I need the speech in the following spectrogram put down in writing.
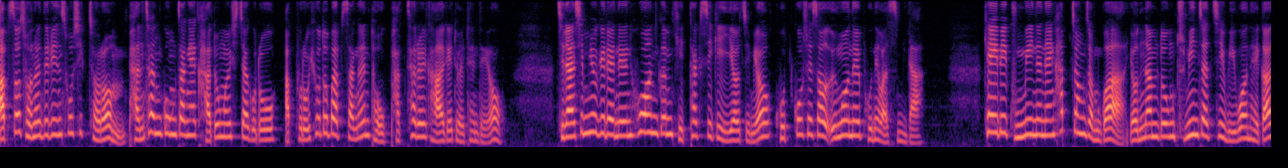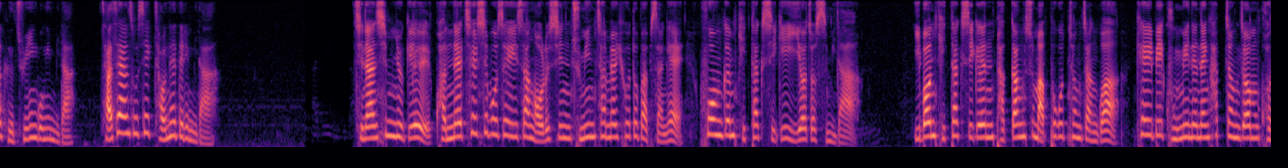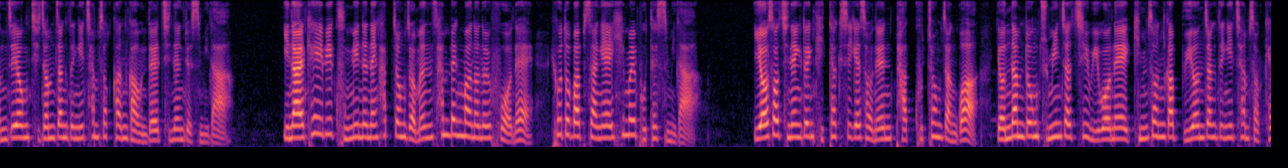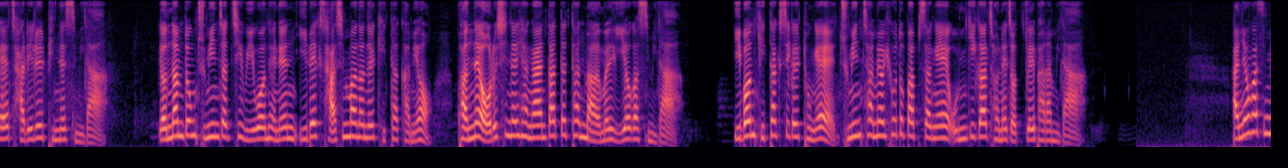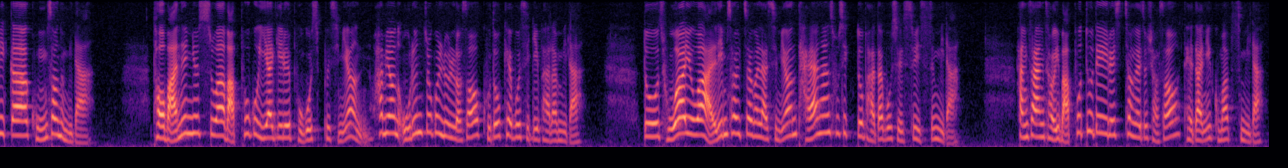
앞서 전해드린 소식처럼 반찬 공장의 가동을 시작으로 앞으로 효도밥상은 더욱 박차를 가하게 될 텐데요. 지난 16일에는 후원금 기탁식이 이어지며 곳곳에서 응원을 보내왔습니다. KB 국민은행 합정점과 연남동 주민자치위원회가 그 주인공입니다. 자세한 소식 전해드립니다. 지난 16일 관내 75세 이상 어르신 주민참여 효도밥상에 후원금 기탁식이 이어졌습니다. 이번 기탁식은 박강수 마포구청장과 KB 국민은행 합정점 권재영 지점장 등이 참석한 가운데 진행됐습니다. 이날 KB 국민은행 합정점은 300만 원을 후원해 효도밥상에 힘을 보탰습니다. 이어서 진행된 기탁식에서는 박 구청장과 연남동 주민자치위원회 김선갑 위원장 등이 참석해 자리를 빛냈습니다. 연남동 주민자치위원회는 240만 원을 기탁하며 관내 어르신을 향한 따뜻한 마음을 이어갔습니다. 이번 기탁식을 통해 주민참여 효도밥상에 온기가 전해졌길 바랍니다. 안녕하십니까 공선우입니다. 더 많은 뉴스와 마포구 이야기를 보고 싶으시면 화면 오른쪽을 눌러서 구독해 보시기 바랍니다. 또 좋아요와 알림 설정을 하시면 다양한 소식도 받아보실 수 있습니다. 항상 저희 마포투데이를 시청해 주셔서 대단히 고맙습니다.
